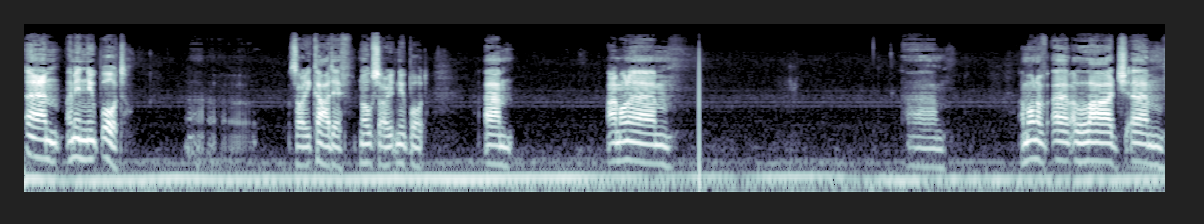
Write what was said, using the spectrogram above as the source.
Um, I'm in Newport sorry, Cardiff. No, sorry, Newport. Um, I'm on a. Um, um, I'm on a, a, a large. Um,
